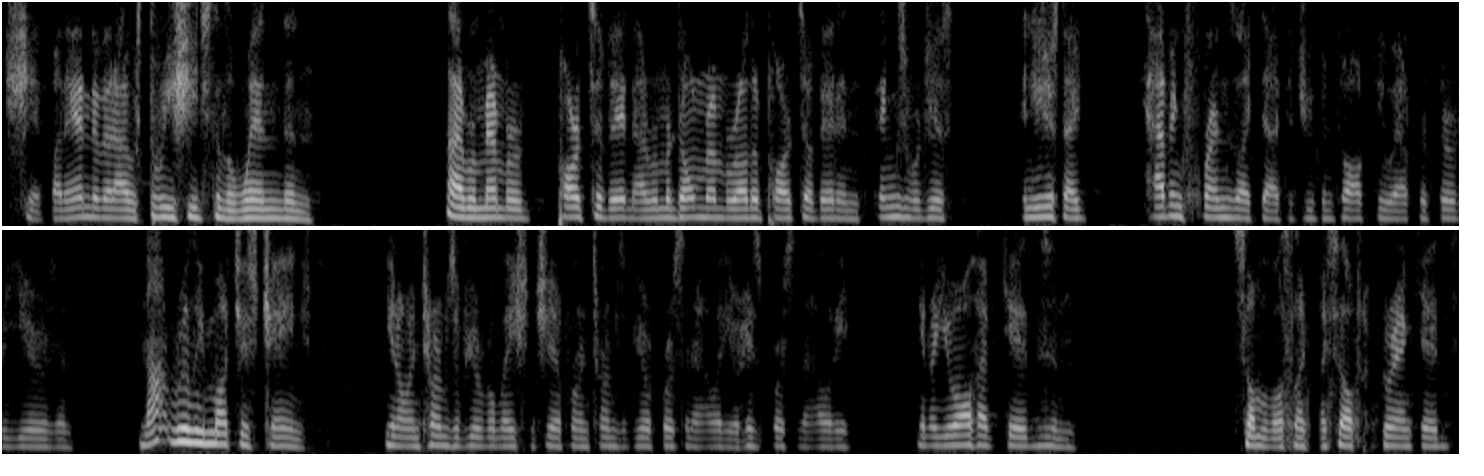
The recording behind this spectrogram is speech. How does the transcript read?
shit. By the end of it, I was three sheets to the wind, and I remember parts of it, and I remember don't remember other parts of it, and things were just, and you just like having friends like that that you can talk to after 30 years, and not really much has changed, you know, in terms of your relationship or in terms of your personality or his personality. You know, you all have kids, and some of us, like myself, have grandkids,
